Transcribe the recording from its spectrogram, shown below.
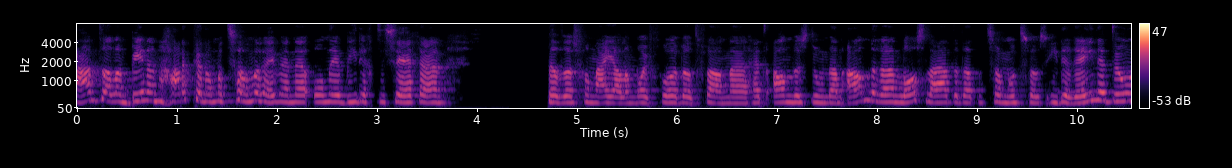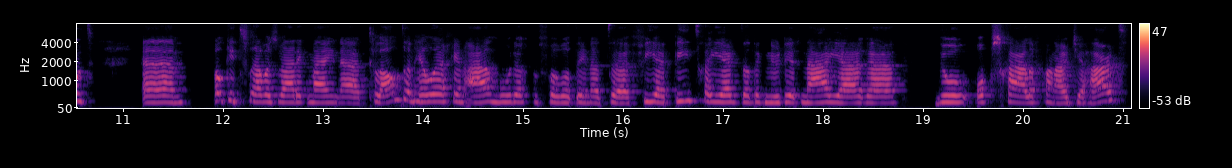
aantallen binnenharken, om het zo maar even uh, oneerbiedig te zeggen. Dat was voor mij al een mooi voorbeeld van uh, het anders doen dan anderen. Loslaten dat het zo moet zoals iedereen het doet. Um, ook iets trouwens waar ik mijn uh, klanten heel erg in aanmoedig. Bijvoorbeeld in het VIP-traject dat ik nu dit najaar doe, opschalen vanuit je hart.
